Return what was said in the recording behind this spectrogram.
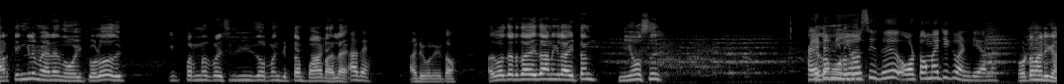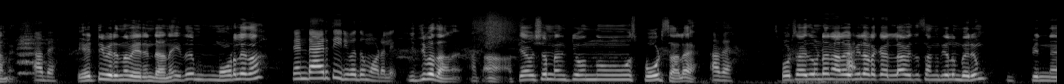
ആർക്കെങ്കിലും വേണേൽ നോക്കിക്കോളൂ. അത് ഈ പറഞ്ഞ പ്രൈസിൽ ഈ സ്വർണം കിട്ടാൻ പാടാ അല്ലേ? അതെ. അടിപൊളി കേട്ടോ അതുപോലെ തന്നെ ഇതാണെങ്കിൽ ഐട്ടൺ ആയിട്ട് നിയോസ് ഇത് ഓട്ടോമാറ്റിക് വണ്ടിയാണ്. ഓട്ടോമാറ്റിക് ആണ്. അതെ. ഏറ്റി വരുന്ന വേരിയന്റ് ആണ്. ഇത് മോഡൽ ഏതാ? രണ്ടായിരത്തി ഇരുപത് മോഡൽ ഇരുപതാണ്. ആ അത്യാവശ്യം എനിക്ക് തോന്നുന്നു സ്പോർട്സ് അല്ലേ? അതെ. സ്പോർട്സ് ആയതുകൊണ്ട് തന്നെ അലവിലടക്കം എല്ലാവിധ സംഗതികളും വരും. പിന്നെ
